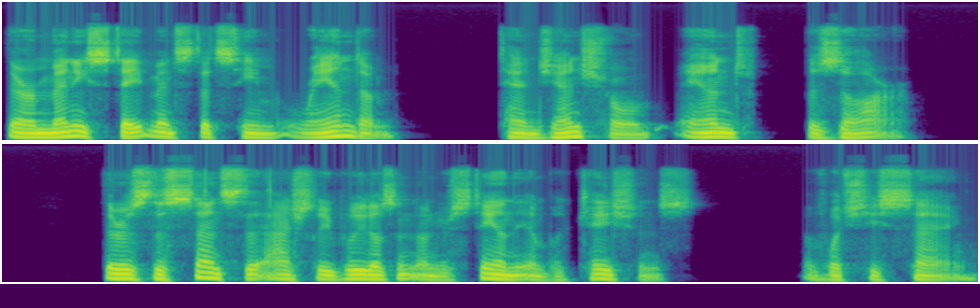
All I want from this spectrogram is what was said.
There are many statements that seem random, tangential, and bizarre. There is the sense that Ashley really doesn't understand the implications of what she's saying.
